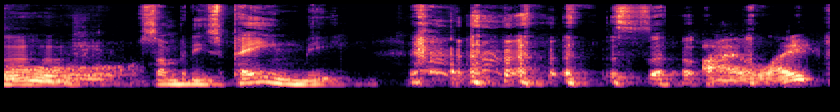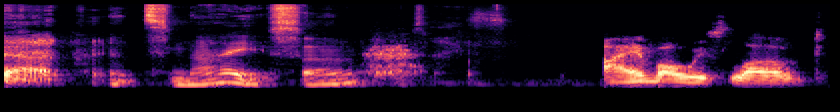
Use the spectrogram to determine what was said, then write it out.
uh, somebody's paying me. so I like that. it's nice, huh? I've always loved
